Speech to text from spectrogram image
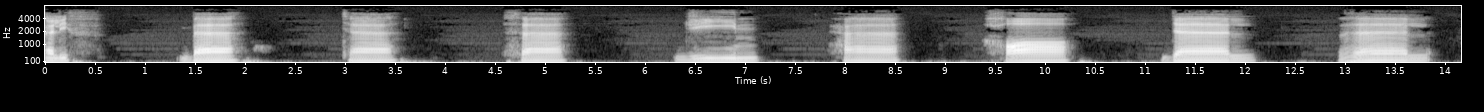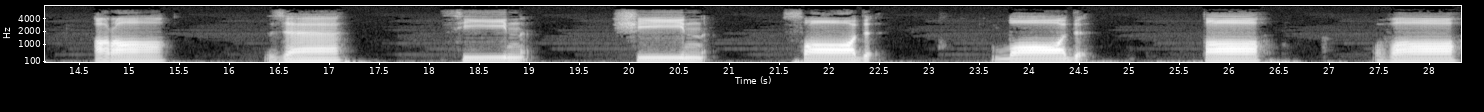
Alif, Ba, Ta, Sa, Jim, Ha, Kha, Dal, ذال أرى زا سين شين صاد ضاد طا ظا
